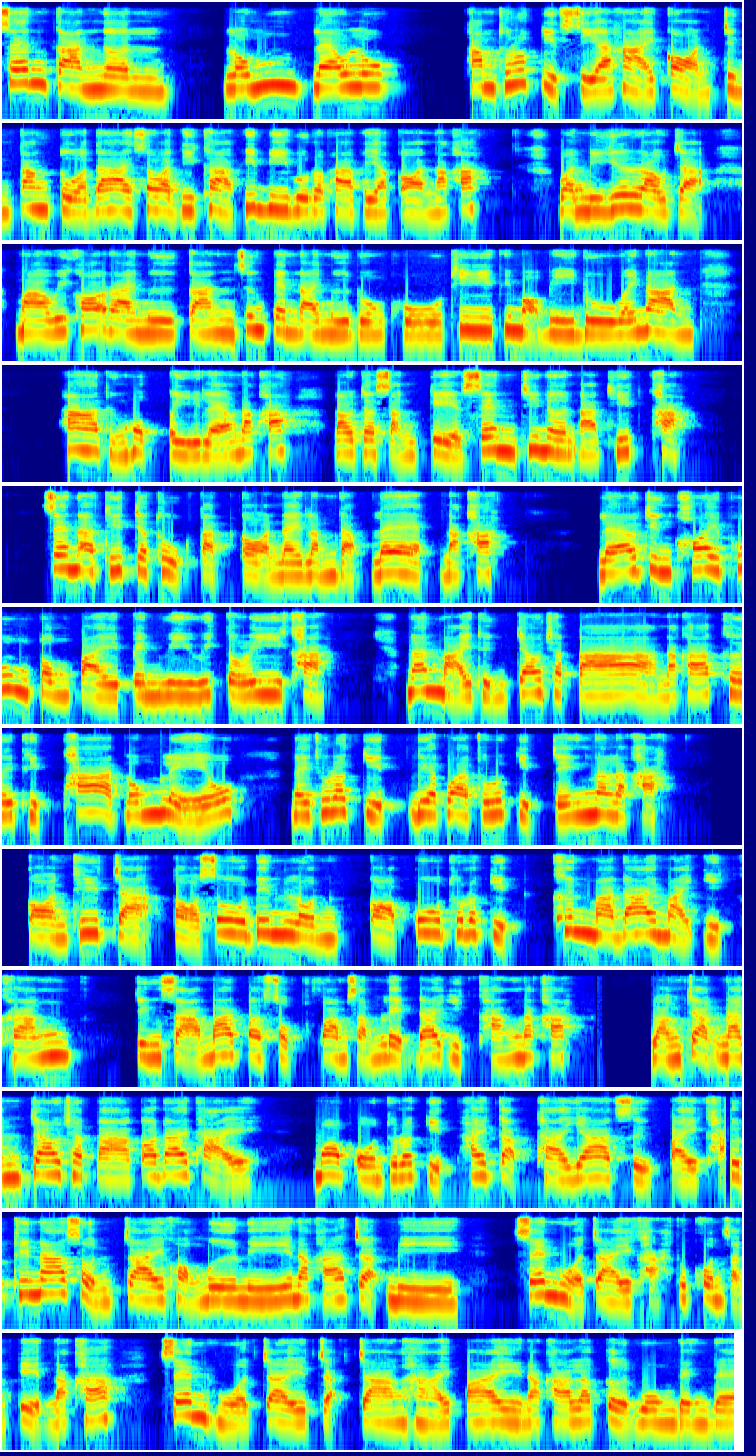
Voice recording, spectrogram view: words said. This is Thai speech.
เส้นการเงิน ล้มแล้วลุกทำธุรกิจเสียหายก่อนจึงตั้งตัวได้ สวัสดีค่ะ พี่บีบุรพาพยากรณ์นะคะ วันนี้เราจะมาวิเคราะห์รายมือกัน ซึ่งเป็นรายมือดวงครูที่พี่หมอบีดูไว้นาน 5-6 ปีแล้วนะคะ เราจะสังเกตเส้นที่เนินอาทิตย์ค่ะ เส้นอาทิตย์จะถูกตัดก่อนในลำดับแรกนะคะ แล้วจึงค่อยพุ่งตรงไปเป็น V Victory ค่ะ นั่นหมายถึงเจ้าชะตานะคะ เคยผิดพลาดล้มเหลว ในธุรกิจเรียกว่าธุรกิจเจ๊งนั่นแหละค่ะ ก่อนที่จะต่อสู้ดิ้นรนกอบกู้ธุรกิจขึ้นมาได้ใหม่อีกครั้ง จึงสามารถประสบความสำเร็จได้อีกครั้งนะคะ หลังจากนั้นเจ้าชะตาก็ได้ถ่ายมอบโอนธุรกิจให้กับทายาทสืบไปค่ะ จุดที่น่าสนใจของมือนี้นะคะ จะมี เส้นหัวใจค่ะ ทุกคนสังเกตนะคะ เส้นหัวใจจะจางหายไปนะคะ แล้วเกิดวงแดง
